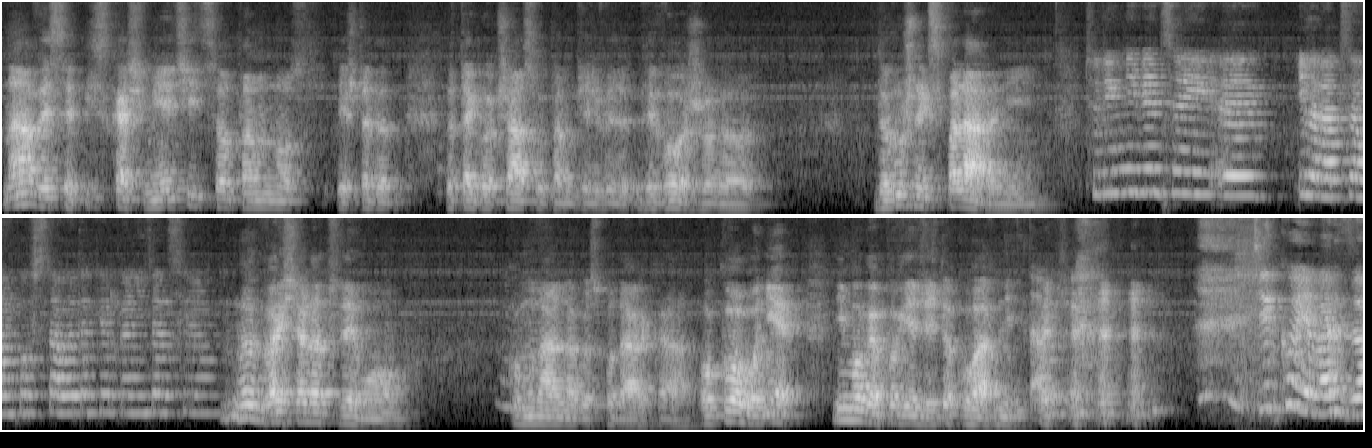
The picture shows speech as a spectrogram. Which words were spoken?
Na wysypiska śmieci, co tam no, jeszcze do, do tego czasu tam gdzieś wy, wywożą do, do różnych spalarni. Czyli mniej więcej e, ile lat temu powstały takie organizacje? No 20 lat temu komunalna gospodarka. Około, nie, nie mogę powiedzieć dokładnie. Dobrze. Dziękuję bardzo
